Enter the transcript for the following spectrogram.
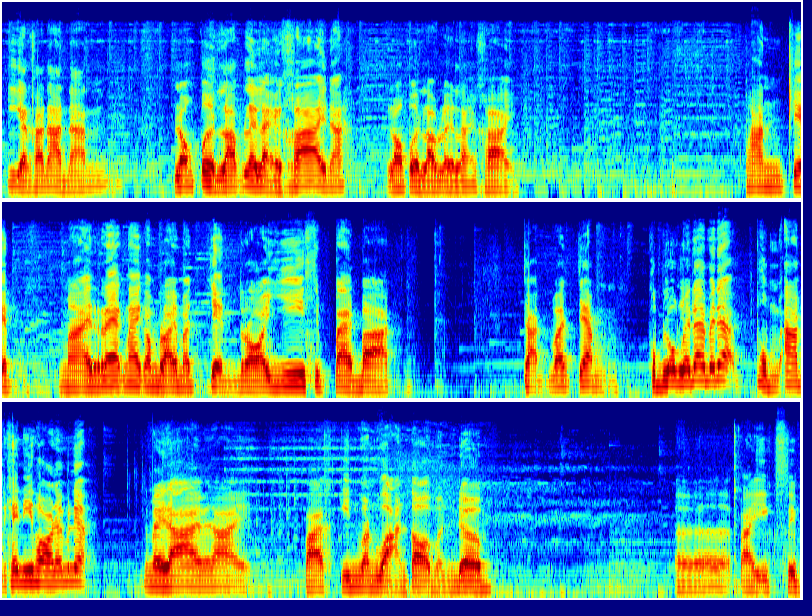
เกลียดขนาดนั้น ลองเปิดรับหลาย ๆ ค่ายนะ ลองเปิดรับหลาย ๆ ค่ายพันเจ็ดไม้แรกได้กำไรมา 728 บาท จัดว่าแจ่มผมลงเลยได้ไหมเนี่ย ผมอ่านแค่นี้พอได้ไหมเนี่ย ไม่ได้ไม่ได้ไปกินหวานหวานๆต่อเหมือนเดิม เออ ไปอีกสิบ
